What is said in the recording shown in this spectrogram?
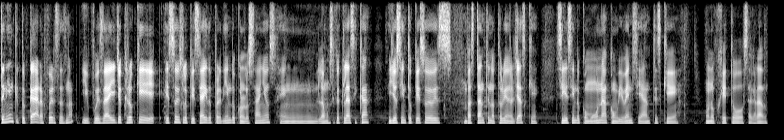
tenían que tocar a fuerzas, ¿no? Y pues ahí yo creo que eso es lo que se ha ido perdiendo con los años en la música clásica y yo siento que eso es bastante notorio en el jazz, que sigue siendo como una convivencia antes que un objeto sagrado.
